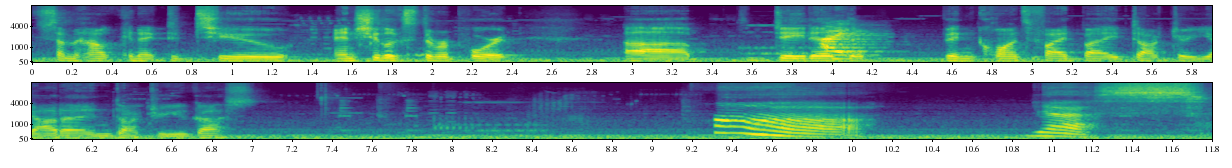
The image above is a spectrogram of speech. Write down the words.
somehow connected to. And she looks at the report. Uh, data I- that's been quantified by Dr. Yada and Dr. Yugos. Ah, yes.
